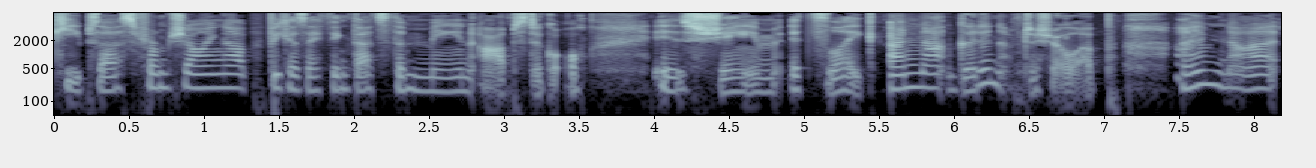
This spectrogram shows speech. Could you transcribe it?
keeps us from showing up because I think that's the main obstacle is shame. It's like I'm not good enough to show up. I'm not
